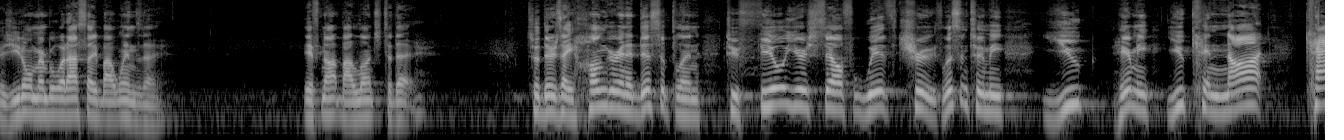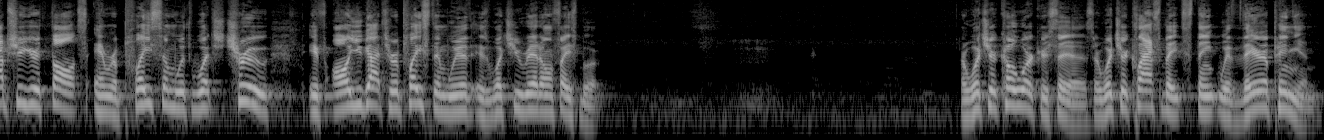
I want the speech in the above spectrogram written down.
because you don't remember what I say by Wednesday, if not by lunch today. So there's a hunger and a discipline to fill yourself with truth. Listen to me. You, hear me, you cannot capture your thoughts and replace them with what's true if all you got to replace them with is what you read on Facebook. Or what your coworker says, or what your classmates think with their opinion.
